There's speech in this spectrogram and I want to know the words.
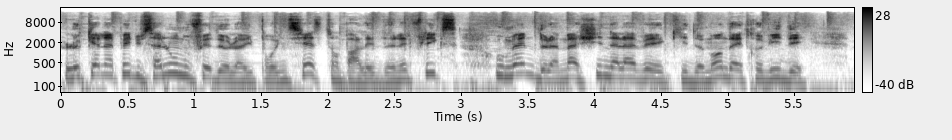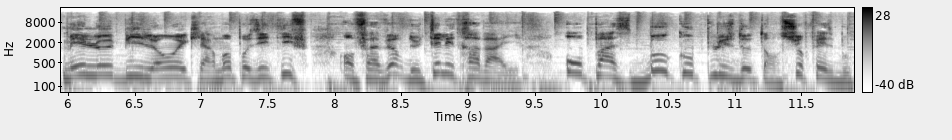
le canapé du salon nous fait de l'œil pour une sieste, en parler de Netflix, ou même de la machine à laver qui demande à être vidée. Mais le bilan est clairement positif en faveur du télétravail. On passe beaucoup plus de temps sur Facebook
